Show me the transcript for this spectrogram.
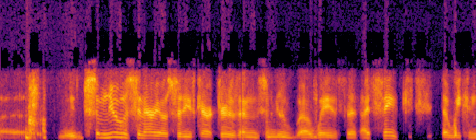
uh, some new scenarios for these characters and some new uh, ways that I think that we can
